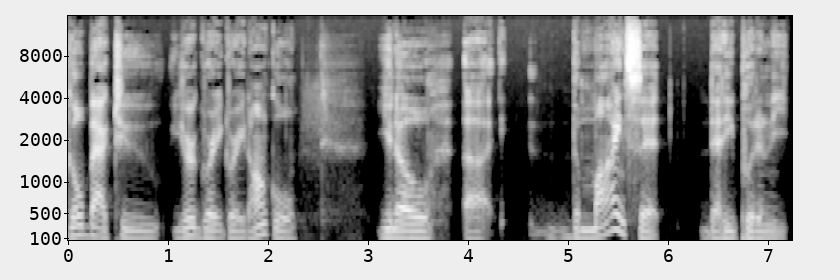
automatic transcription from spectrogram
go back to your great great uncle, you know, uh, the mindset that he put in the,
